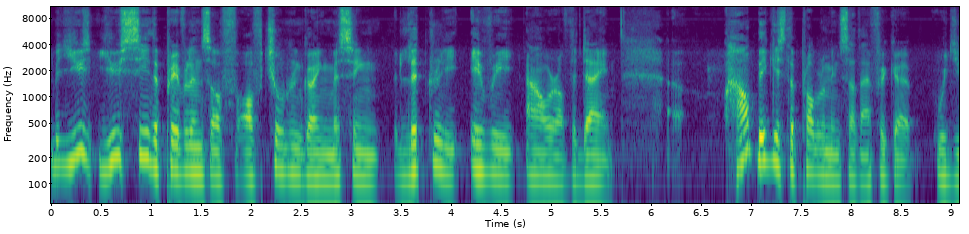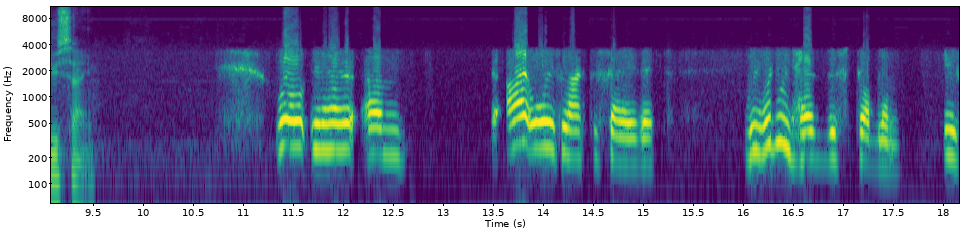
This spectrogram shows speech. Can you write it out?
But you you see the prevalence of, of children going missing literally every hour of the day. Uh, how big is the problem in South Africa? Would you say? Well, you know, um, I always like to say that we wouldn't have this problem if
